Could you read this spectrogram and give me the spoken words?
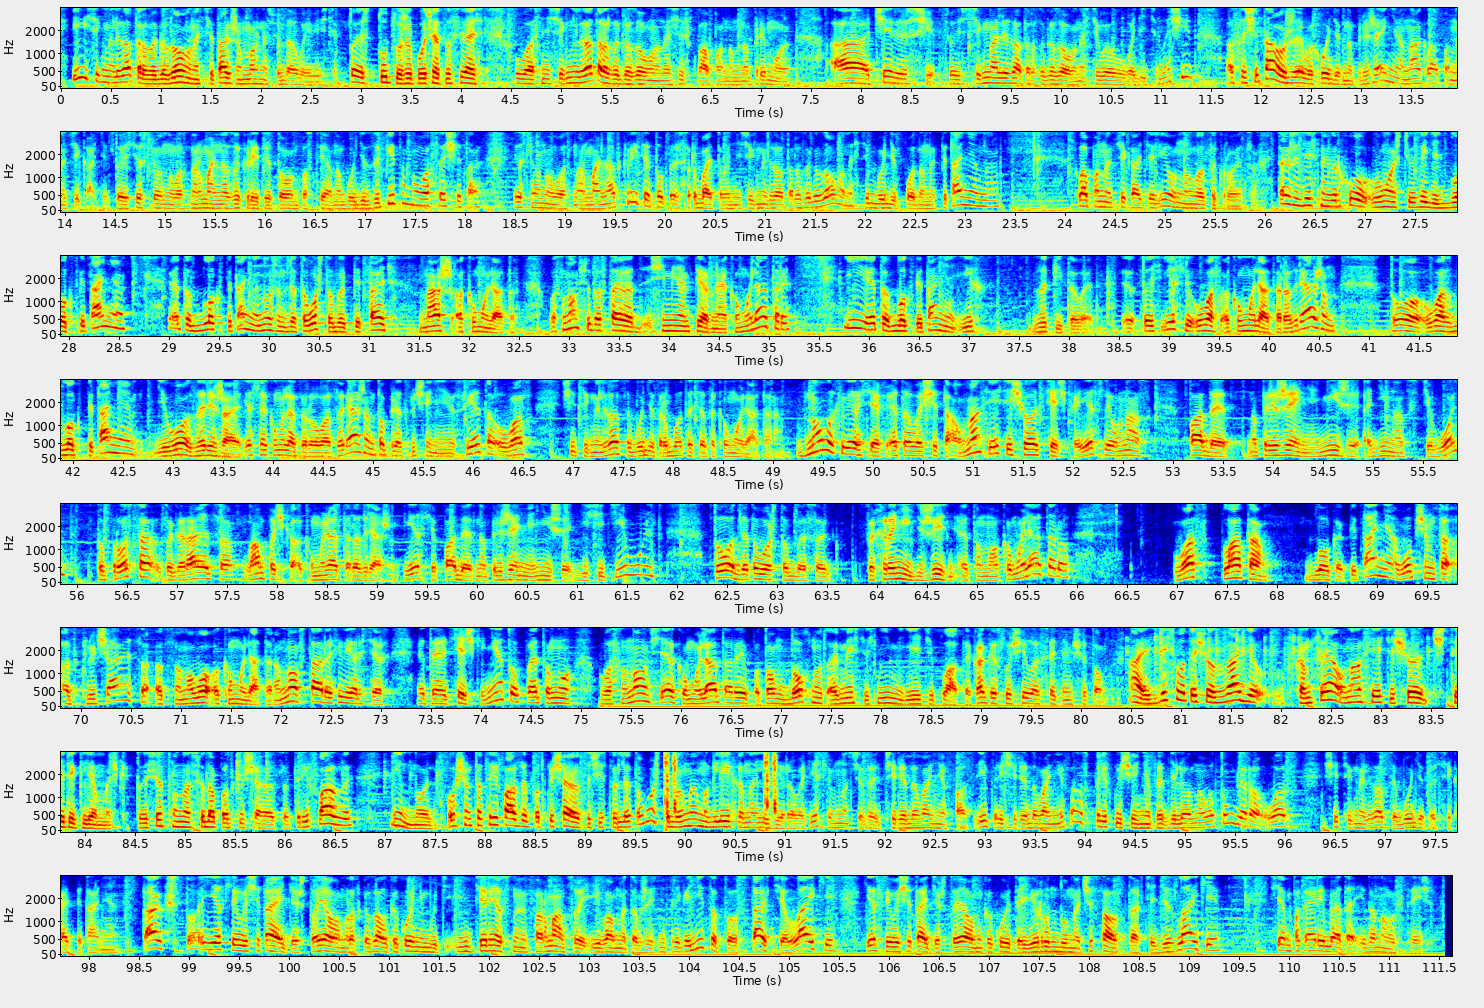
И сигнализатор загазованности также можно сюда вывести. То есть тут уже получается связь у вас не сигнализатора загазованности с клапаном напрямую, а через щит. То есть сигнализатор загазованности вы выводите на щит, а со щита уже выходит напряжение на клапан-отсекатель. То есть если он у вас нормально закрытый, то он постоянно будет запитан у вас со щита. Если он у вас нормально нормальное открытие, то при срабатывании сигнализатора загазованности будет подано питание на клапан-отсекатель, и он у вас закроется. Также здесь наверху вы можете увидеть блок питания. Этот блок питания нужен для того, чтобы питать наш аккумулятор. В основном сюда ставят 7-амперные аккумуляторы, и этот блок питания их запитывает. Э, то есть, если у вас аккумулятор разряжен, то у вас блок питания его заряжает. Если аккумулятор у вас заряжен, то при отключении света у вас щит сигнализации будет работать от аккумулятора. В новых версиях этого щита у нас есть еще отсечка. Если у нас падает напряжение ниже 11 вольт, то просто загорается лампочка аккумулятор разряжен. Если падает напряжение ниже 10 вольт, то для того, чтобы сохранить жизнь этому аккумулятору, у вас плата блока питания, в общем-то, отключается от самого аккумулятора. Но в старых версиях этой отсечки нету, поэтому в основном все аккумуляторы потом дохнут, а вместе с ними и эти платы, как и случилось с этим щитом. А, и здесь вот еще сзади, в конце у нас есть еще 4 клеммочки. То есть это у нас сюда подключаются 3 фазы и 0. В общем-то, 3 фазы подключаются чисто для того, чтобы мы могли их анализировать, если у нас чередование фаз. И при чередовании фаз, при включении определенного тумблера, у вас щит сигнализации будет отсекать питание. Так что, если вы считаете, что я вам рассказал какую-нибудь интересную информацию и вам это в жизни пригодится, то ставьте лайки. Если вы считаете, что я вам какую-то ерунду начесал, ставьте дизлайки. Всем пока, ребята, и до новых встреч!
